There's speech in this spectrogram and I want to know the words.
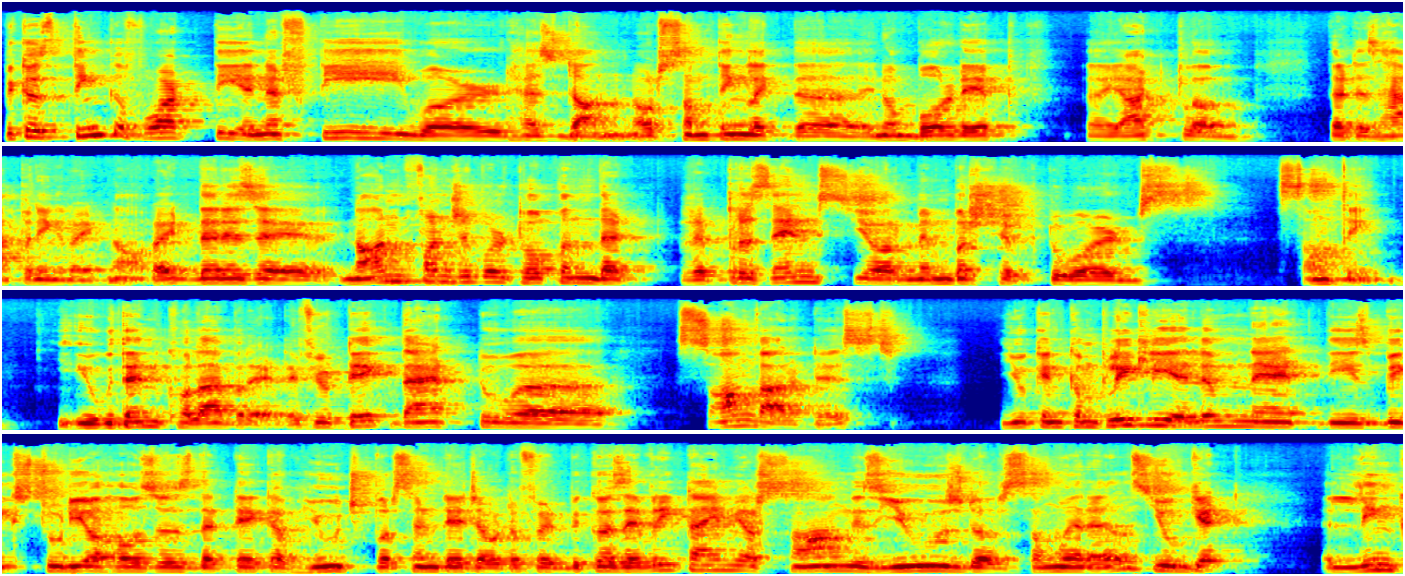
Because think of what the NFT world has done, or something like the you know Bored Ape uh, Yacht Club that is happening right now. Right, there is a non-fungible token that represents your membership towards something. You then collaborate. If you take that to a song artist, you can completely eliminate these big studio houses that take a huge percentage out of it because every time your song is used or somewhere else you get a link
